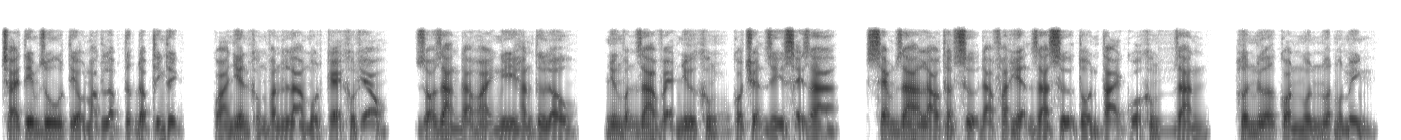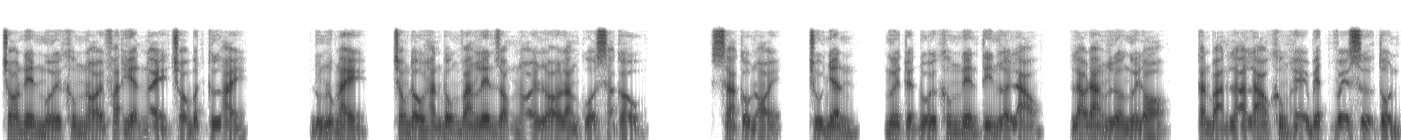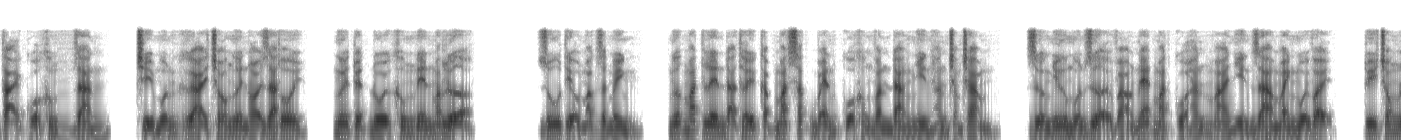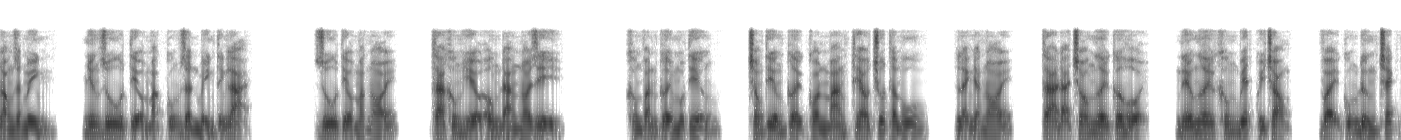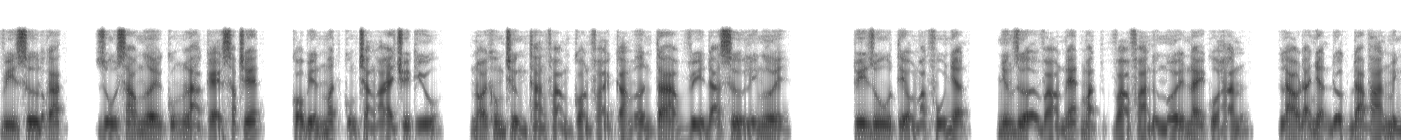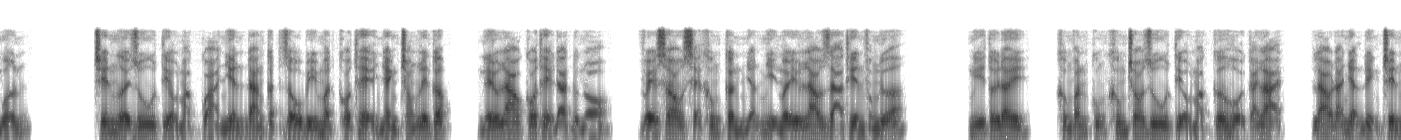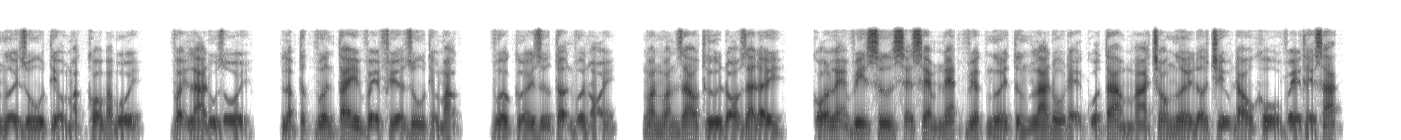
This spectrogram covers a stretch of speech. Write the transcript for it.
Trái tim Du Tiểu Mặc lập tức đập thình thịch, quả nhiên Khổng Văn là một kẻ khôn khéo, rõ ràng đã hoài nghi hắn từ lâu, nhưng vẫn ra vẻ như không có chuyện gì xảy ra, xem ra lão thật sự đã phát hiện ra sự tồn tại của không gian, hơn nữa còn muốn nuốt một mình, cho nên mới không nói phát hiện này cho bất cứ ai. Đúng lúc này, trong đầu hắn bỗng vang lên giọng nói lo lắng của Sa Cầu. Sa Cầu nói, chủ nhân, ngươi tuyệt đối không nên tin lời lão, lão đang lừa ngươi đó, căn bản là lão không hề biết về sự tồn tại của không gian, chỉ muốn gài cho ngươi nói ra thôi, ngươi tuyệt đối không nên mắc lừa. Du tiểu mặc giật mình, ngước mắt lên đã thấy cặp mắt sắc bén của khổng văn đang nhìn hắn chằm chằm, dường như muốn dựa vào nét mặt của hắn mà nhìn ra manh mối vậy, tuy trong lòng giật mình, nhưng du tiểu mặc cũng dần bình tĩnh lại. Du tiểu mặc nói, ta không hiểu ông đang nói gì. Khổng văn cười một tiếng, trong tiếng cười còn mang theo chút âm u, lạnh nhạt nói, ta đã cho ngươi cơ hội, nếu ngươi không biết quý trọng, vậy cũng đừng trách vi sư độc ác, dù sao ngươi cũng là kẻ sắp chết, có biến mất cũng chẳng ai truy cứu, nói không chừng thang phạm còn phải cảm ơn ta vì đã xử lý ngươi. Tuy du tiểu mặc phủ nhận, nhưng dựa vào nét mặt và phản ứng mới nay của hắn, Lao đã nhận được đáp án mình muốn. Trên người du tiểu mặc quả nhiên đang cất giấu bí mật có thể nhanh chóng lên cấp, nếu Lao có thể đạt được nó, về sau sẽ không cần nhẫn nhịn mấy Lao giả thiên phong nữa. Nghĩ tới đây, khổng văn cũng không cho du tiểu mặc cơ hội cãi lại, Lao đã nhận định trên người du tiểu mặc có bà bối, vậy là đủ rồi, lập tức vươn tay về phía du tiểu mặc, vừa cười giữ tợn vừa nói, ngoan ngoãn giao thứ đó ra đây, có lẽ vi sư sẽ xem nét việc ngươi từng là đồ đệ của ta mà cho ngươi đỡ chịu đau khổ về thể xác.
